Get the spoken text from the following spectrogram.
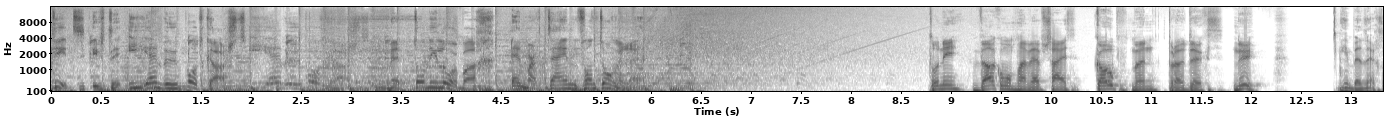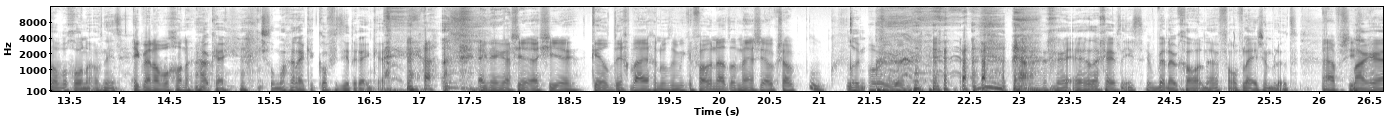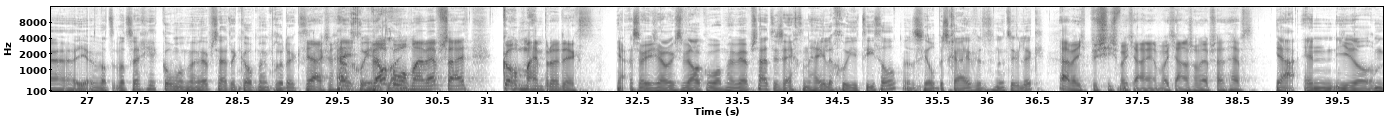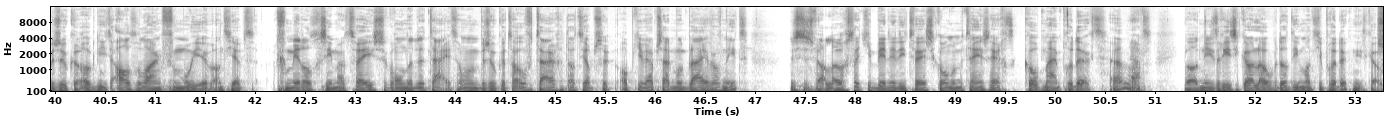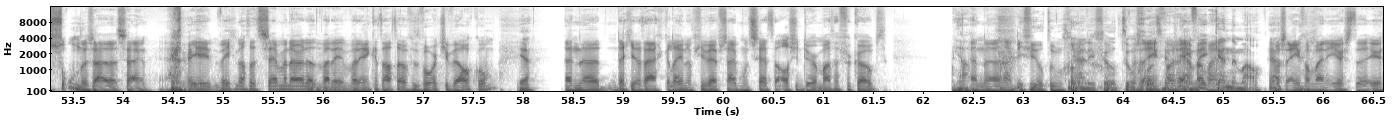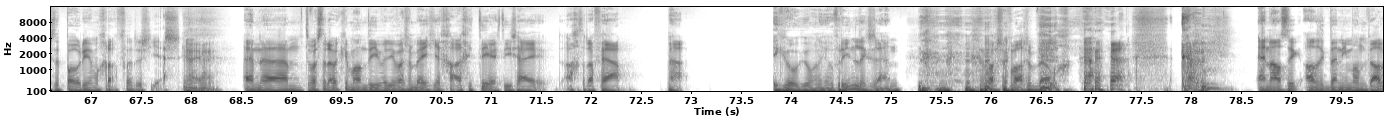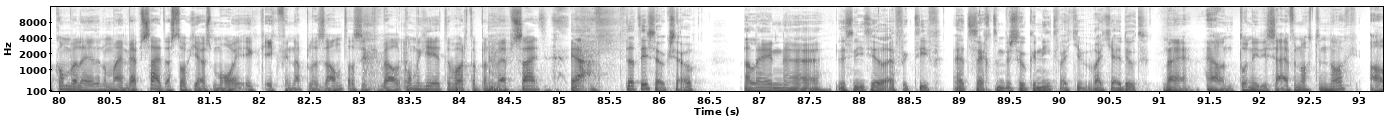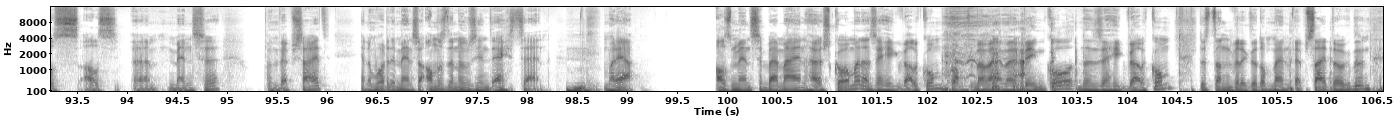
Dit is de IMU Podcast. IMU Podcast. Met Tony Loorbach en Martijn van Tongeren. Tony, welkom op mijn website. Koop mijn product. Nu. Je bent echt al begonnen, of niet? Ik ben al begonnen. Oké, ik stond nog een lekker koffie te drinken. Ja, ik denk als je, als je je keel dichtbij genoeg de microfoon had, dat mensen je ook zo... Ja, ge- dat geeft niet. Ik ben ook gewoon eh, van vlees en bloed. Ja, precies. Maar eh, wat, wat zeg je? Kom op mijn website en koop mijn product. ja, ik zeg, hey, goeie welkom headline. op mijn website. Koop mijn product. Ja, sowieso is welkom op mijn website. is echt een hele goede titel. Dat is heel beschrijvend natuurlijk. Ja, weet je precies wat je aan, wat je aan zo'n website hebt. Ja, en je wil een bezoeker ook niet al te lang vermoeien. Want je hebt gemiddeld gezien maar twee seconden de tijd... om een bezoeker te overtuigen dat hij op, op je website moet blijven of niet. Dus het is wel logisch dat je binnen die twee seconden meteen zegt... koop mijn product. Hè? Want je wil niet het risico lopen dat iemand je product niet koopt. Zonde zou dat zijn. Weet, je, weet je nog dat seminar dat, waarin, waarin ik het had over het woordje welkom? Ja. En eh, dat je dat eigenlijk alleen op je website moet zetten als je deurmatten verkoopt. Ja. En eh, nou, die viel toen gewoon. Ja, die viel toen was goed. Een, was ja, een Ja, van ik mijn, kende hem al. Ja. was een van mijn eerste, eerste podiumgrappen, dus yes. Ja, ja. En ehm, toen was er ook iemand die, die was een beetje geagiteerd. Die zei achteraf, ja, ja ik wil gewoon heel vriendelijk zijn. Dat was, was een Belg. en als ik, als ik dan iemand welkom wil heten op mijn website, dat is toch juist mooi. Ik, ik vind dat plezant als ik welkom geheten word op een website. ja, dat is ook zo. Alleen, eh het is niet heel effectief. Het zegt een bezoeker niet wat, je, wat jij doet. Nee, ja, Tony die zei vanochtend nog, als, als ehm, mensen op een website, ja, dan worden de mensen anders dan hoe ze in het echt zijn. Maar ja, als mensen bij mij in huis komen, dan zeg ik welkom. Komen ze bij mij in mijn winkel, dan zeg ik welkom. Dus dan wil ik dat op mijn website ook doen.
